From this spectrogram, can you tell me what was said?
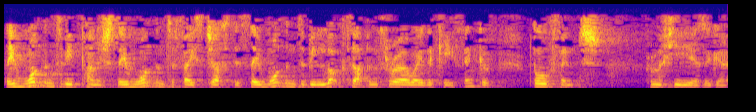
They want them to be punished. They want them to face justice. They want them to be locked up and throw away the key. Think of Bullfinch from a few years ago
